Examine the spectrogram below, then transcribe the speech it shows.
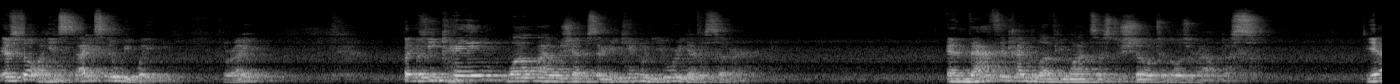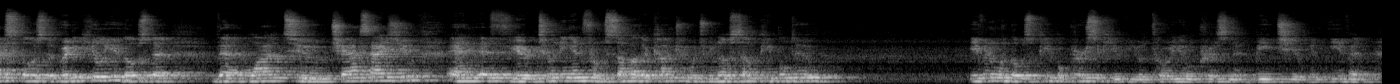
If so, I'd still be waiting, right? But he came while I was yet a sinner. He came when you were yet a sinner. And that's the kind of love he wants us to show to those around us. Yes, those that ridicule you, those that, that want to chastise you, and if you're tuning in from some other country, which we know some people do, even when those people persecute you and throw you in prison and beat you and even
